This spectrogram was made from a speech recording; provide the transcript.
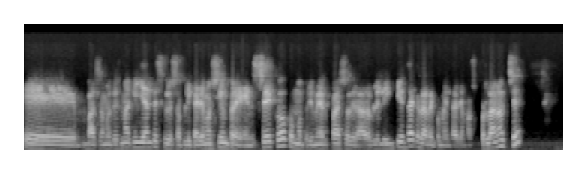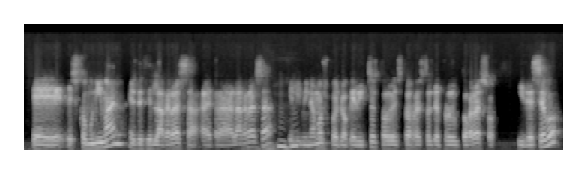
eh, bálsamos desmaquillantes que los aplicaremos siempre en seco como primer paso de la doble limpieza que la recomendaremos por la noche. Eh, es como un imán, es decir, la grasa atrae a la grasa, eliminamos pues lo que he dicho, todos estos restos de producto graso y de sebo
